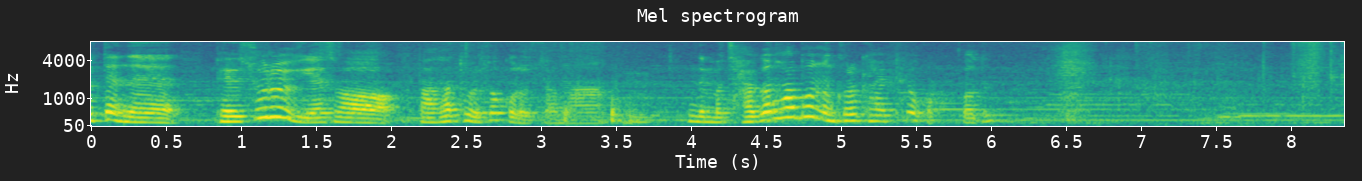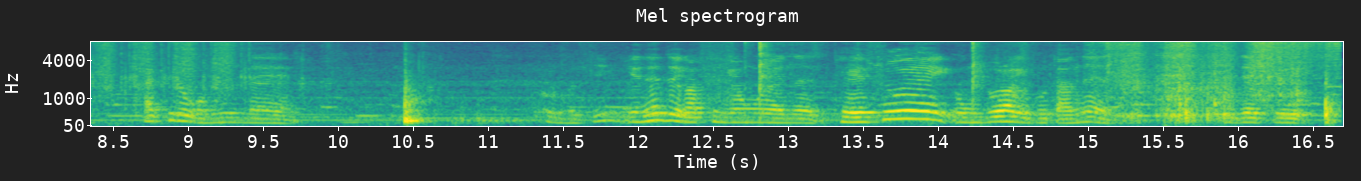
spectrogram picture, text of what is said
그때는 배수를 위해서 바사토를 섞어줬잖아. 음. 근데 뭐 작은 화분은 그렇게 할 필요가 없거든. 할 필요가 없는데 그 뭐지? 얘네들 같은 경우에는 배수의 용도라기보다는 이제 그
